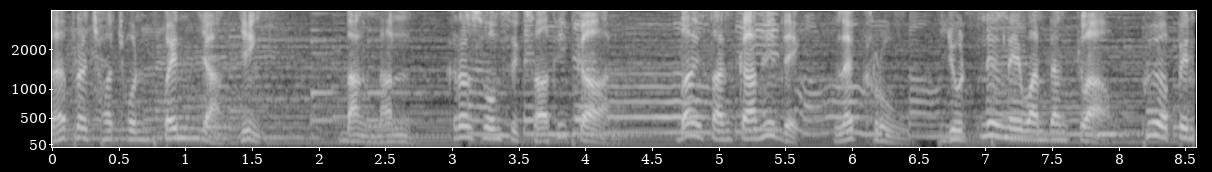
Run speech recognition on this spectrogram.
และประชาชนเป็นอย่างยิ่ง ดังนั้นกระทรวงศึกษาธิการ ได้สั่งการให้เด็กและครูหยุดเนื่องในวันดังกล่าว เพื่อเป็น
